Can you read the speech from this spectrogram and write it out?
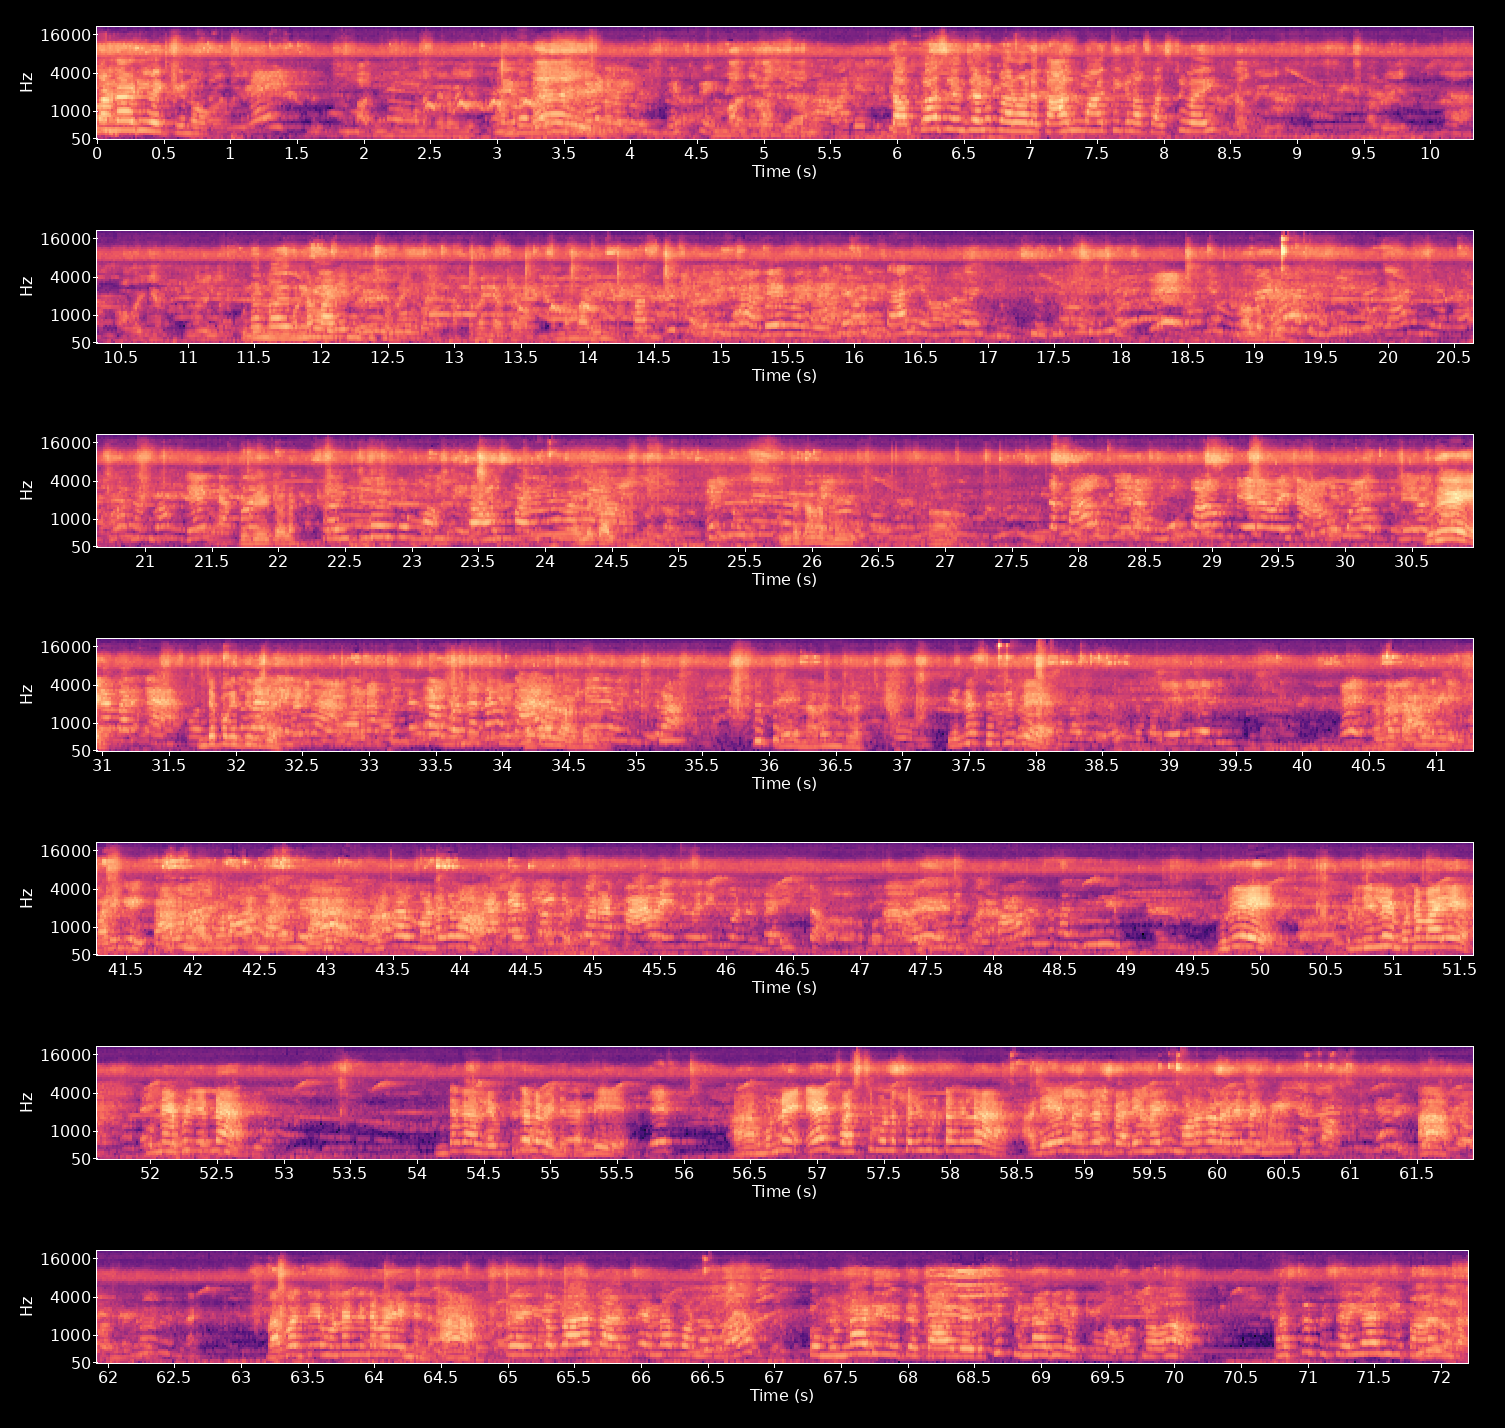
முன்னாடி வைக்கணும். தப்பா செஞ்சாலும் பரவாயில்ல. கால் மாத்திக்கலாம். ஃபர்ஸ்ட் வை. இந்த மாதிரி முன்ன மாதிரியே நிக்க சொல்லு அப்பதான் கரெக்டா வரும் முன்ன மாதிரியே நிக்க இப்படியே கால ஃப்ரண்ட்ல இருக்க மா- கால் மடக்கி வை இந்த கால் இந்த கால் அப்படியே ஆ குரு இந்த பக்கத்து இருக்கு. என்ன சிரிப்பு மடங்கி வை. கால் ம- முழங்கால் மடங்குடா. முழங்கால் மடங்கணும். குரு இப்படி நில்லு முன்ன மாதிரி. முன்ன எப்படி நின்ன? இந்த கால் லெஃப்ட் கால வைடு தம்பி. ஆ முன்ன ஏய் ஃபர்ஸ்ட் முன்ன சொல்லி கொடுத்தாங்கல்ல? அதே மாதிரி தான் இப்ப அதே மாதிரி முழங்கால் அதே மாதிரி. ஆ. பகவதி முன்ன நின்ன மாதிரி நின்று ஆ. இப்போ இங்க பாருங்க அடுத்து என்ன பண்ணணும்னா இப்போ முன்னாடி இருக்க கால் எடுத்து பின்னாடி வைக்கணும் ஓகேவா ஃபர்ஸ்ட் இப்போ செய்யாதீங்க பாருங்க.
